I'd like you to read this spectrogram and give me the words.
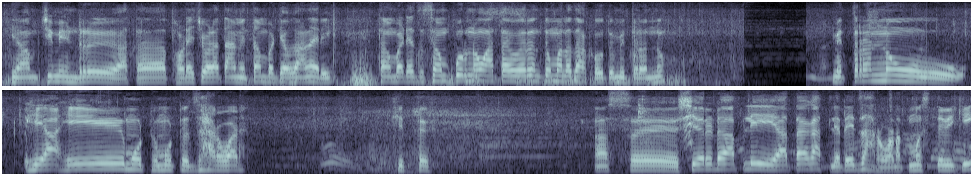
ही आमची मेंढरं. आता थोड्याच वेळात आम्ही तांबाट्यावर जाणार आहे. तांबाट्याचं संपूर्ण वातावरण तुम्हाला दाखवतो मित्रांनो. मित्रांनो हे आहे मोठं मोठं झारवाड. इथं असं शेरड आपली आता घातल्या ते झारवाडात मस्तपैकी.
